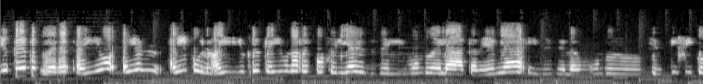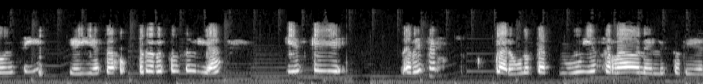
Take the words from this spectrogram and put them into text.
yo creo que hay ahí, bueno, ahí yo creo que hay una responsabilidad desde el mundo de la academia y desde el mundo científico en sí, que hay esa otra responsabilidad, que es que a veces, claro, uno está muy encerrado en el esto que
